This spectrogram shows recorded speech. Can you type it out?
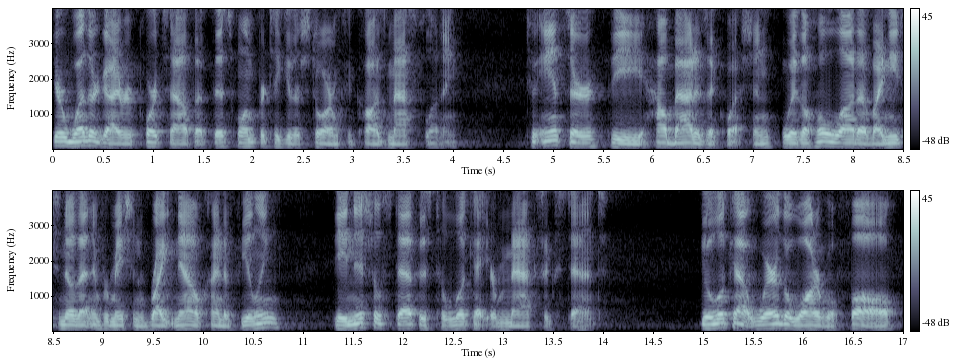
Your weather guy reports out that this one particular storm could cause mass flooding to answer the how bad is it question with a whole lot of I need to know that information right now kind of feeling, the initial step is to look at your max extent. You'll look at where the water will fall,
